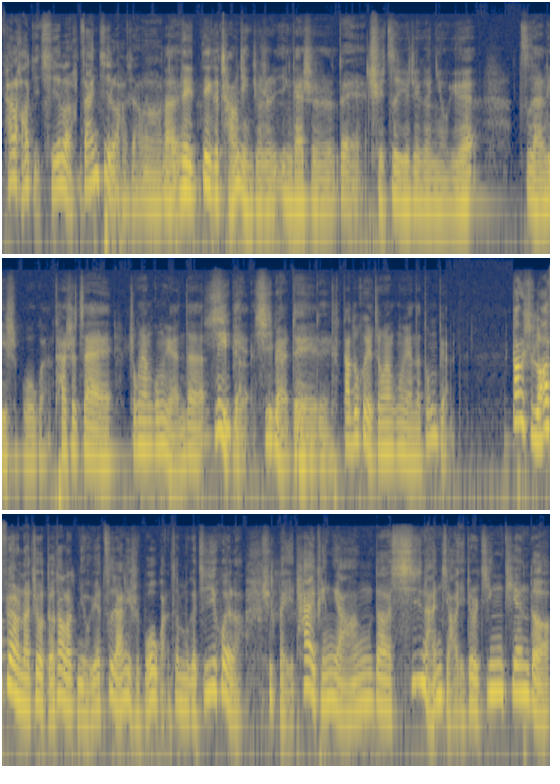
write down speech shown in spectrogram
拍了好几期了，三季了好像啊。那那个场景就是应该是对取自于这个纽约自然历史博物馆，它是在中央公园的那边西边，对对，大都会中央公园的东边。当时拉斐尔呢就得到了纽约自然历史博物馆这么个机会了，去北太平洋的西南角，也就是今天的。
